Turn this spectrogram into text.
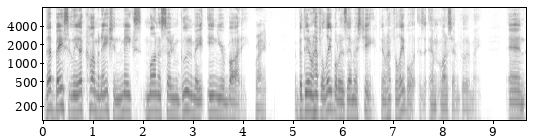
That basically that combination makes monosodium glutamate in your body. Right. But they don't have to label it as MSG. They don't have to label it as monosodium glutamate. And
